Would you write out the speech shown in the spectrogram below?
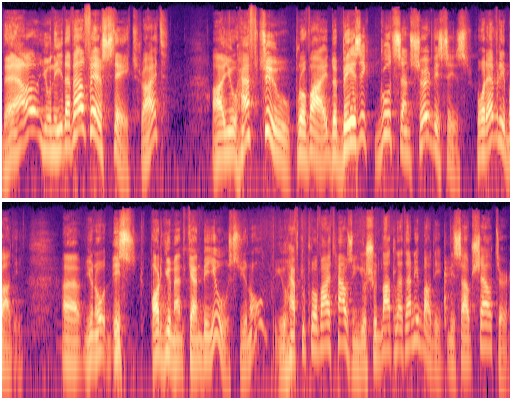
well, you need a welfare state, right? Uh, you have to provide the basic goods and services for everybody. Uh, you know, this argument can be used. You know, you have to provide housing. You should not let anybody without shelter,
